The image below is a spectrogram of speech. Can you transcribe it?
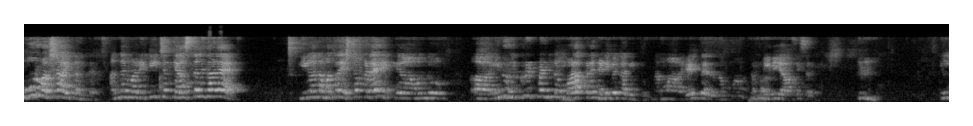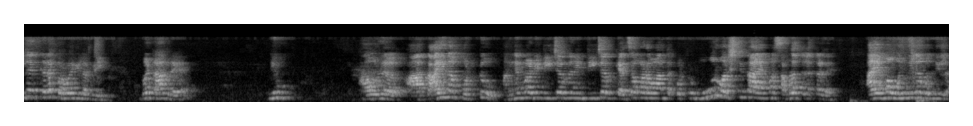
ಮೂರು ವರ್ಷ ಆಯ್ತಂತೆ. ಅಂಗನವಾಡಿ ಟೀಚರ್ ಕೆಲಸದಲ್ಲಿದ್ದಾಳೆ. ಈಗ ನಮ್ಮ ಹತ್ರ ಎಷ್ಟೋ ಕಡೆ ಒಂದು ಇನ್ನು ರಿಕ್ರೂಟ್ಮೆಂಟ್ ಬಹಳ ಕಡೆ ನಡಿಬೇಕಾಗಿತ್ತು. ನಮ್ಮ ಹೇಳ್ತಾ ಇದ್ರು ನಮ್ಮ ನಮ್ಮ ಡಿ ಆಫೀಸರ್ ಇಲ್ಲದೆ ಕಡೆ ಪರವಾಗಿಲ್ಲ ಬಿಡಿ. ಬಟ್ ಆದ್ರೆ ನೀವು ಅವ್ರ ಆ ತಾಯಿನ ಕೊಟ್ಟು ಅಂಗನವಾಡಿ ಟೀಚರ್ನ ನಿನ್ ಟೀಚರ್ ಕೆಲಸ ಮಾಡವ ಅಂತ ಕೊಟ್ಟು ಮೂರು ವರ್ಷದಿಂದ ಆ ಅಮ್ಮ ಸಂಬಳ ತಗೋತಾಳೆ ಆ ಅಮ್ಮ ಒಂದಿನ ಬಂದಿಲ್ಲ.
